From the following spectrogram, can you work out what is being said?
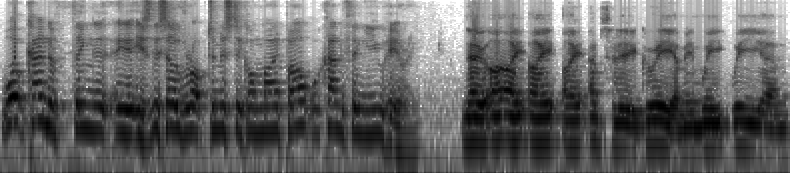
What kind of thing is this over optimistic on my part? What kind of thing are you hearing? No, I, I, I absolutely agree. I mean, we, we, um,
